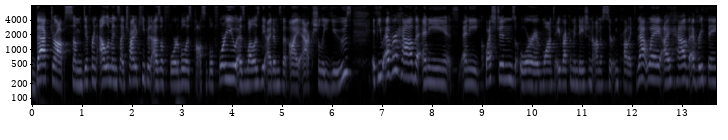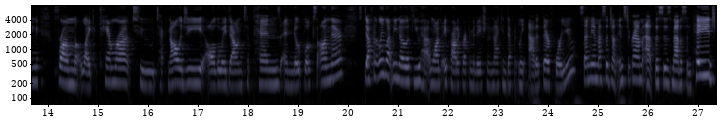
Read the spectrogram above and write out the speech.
backdrops, some different elements. I try to keep it as affordable as possible for you, as well as the items that I actually use. If you ever have any any questions or want a recommendation on a certain product that way, I have everything from like camera to technology all the way down to pens and notebooks on there. So definitely let me know if you ha- want a product recommendation and I can definitely add it there for you. Send me a message on Instagram at this is Madison Page.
